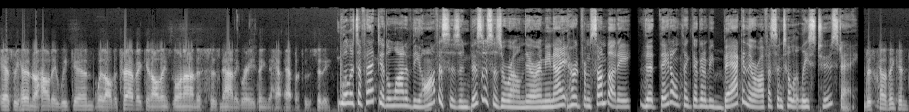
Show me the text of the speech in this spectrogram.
as we head into a holiday weekend with all the traffic and all things going on, this is not a great thing to have happen for the city. Well, it's affected a lot of the offices and businesses around there. I mean, I heard from somebody that they don't think they're going to be back in their office until at least Tuesday. This kind of thing can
